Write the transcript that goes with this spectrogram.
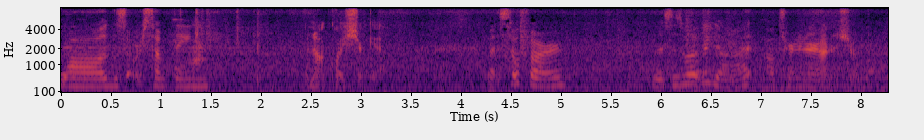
logs or something. I'm not quite sure yet. But so far, this is what we got. I'll turn it around and show you.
